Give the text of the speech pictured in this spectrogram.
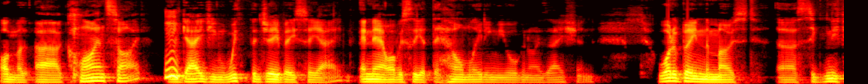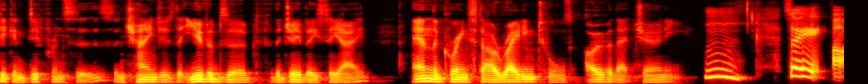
on the uh, client side, mm. engaging with the GBCA, and now obviously at the helm leading the organisation. What have been the most uh, significant differences and changes that you've observed for the GBCA and the Green Star rating tools over that journey? Mm. So, uh,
